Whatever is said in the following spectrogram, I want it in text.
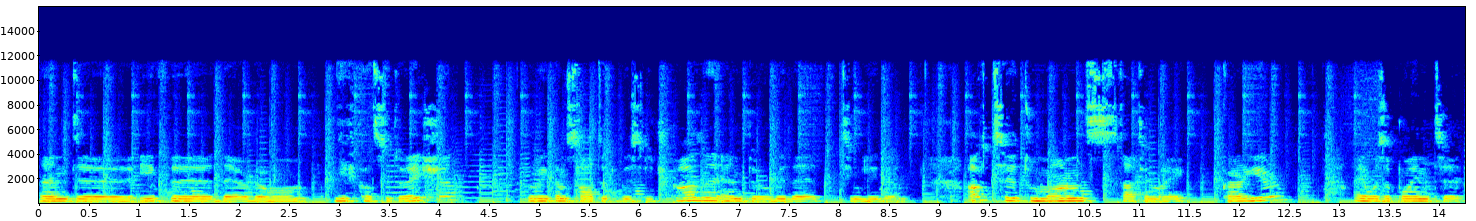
And uh, if uh, there were difficult situation, we consulted with each other and uh, with the team leader. After two months starting my career, I was appointed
